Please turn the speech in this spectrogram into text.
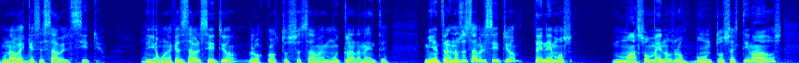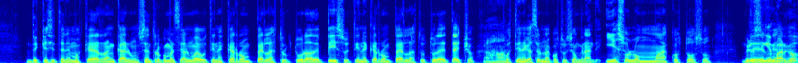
una vez que se sabe el sitio. Digamos, una vez que se sabe el sitio, los costos se saben muy claramente. Mientras no se sabe el sitio, tenemos más o menos los montos estimados de que si tenemos que arrancar en un centro comercial nuevo, tienes que romper la estructura de piso y tienes que romper la estructura de techo, pues tienes que hacer una construcción grande. Y eso es lo más costoso. Pero sin embargo,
